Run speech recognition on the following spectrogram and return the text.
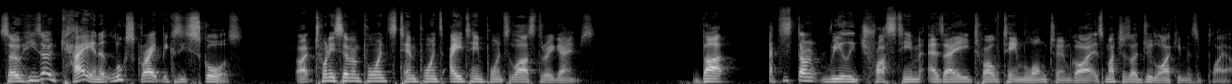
So he's okay, and it looks great because he scores. All right, 27 points, 10 points, 18 points the last three games. But I just don't really trust him as a 12 team long term guy as much as I do like him as a player.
